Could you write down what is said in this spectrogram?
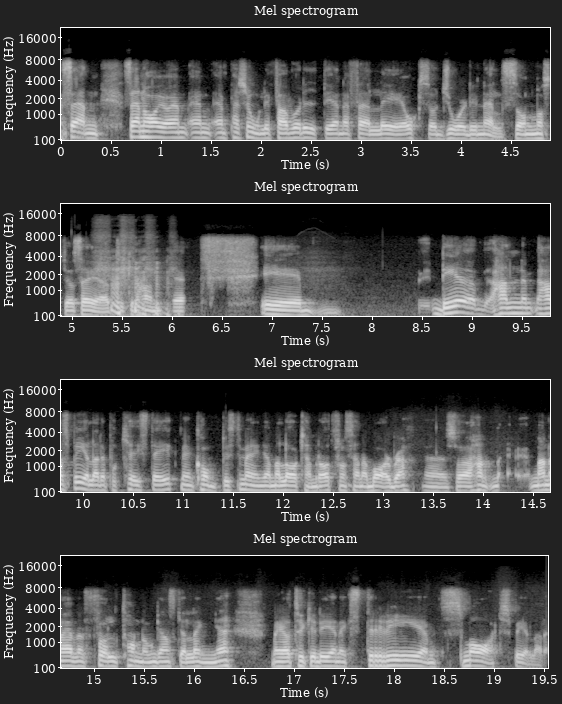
Sen, sen har jag en, en, en personlig favorit i NFL är också Jordy Nelson måste jag säga. Jag tycker han är, är det, han, han spelade på K-State med en kompis till mig, en gammal lagkamrat från Santa Barbara. Eh, så han, man har även följt honom ganska länge. Men jag tycker det är en extremt smart spelare.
